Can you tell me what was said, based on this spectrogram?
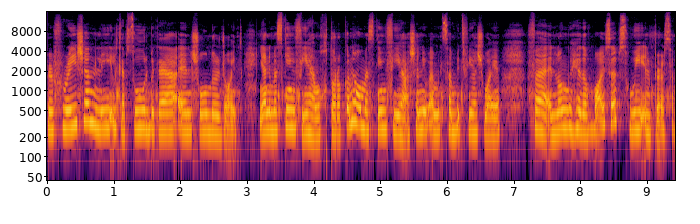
perforation لل capsule بتاع ال shoulder joint يعني ماسكين فيها مخترقينها وماسكين فيها عشان يبقى متثبت فيها شوية. فال long head of biceps وال bursa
